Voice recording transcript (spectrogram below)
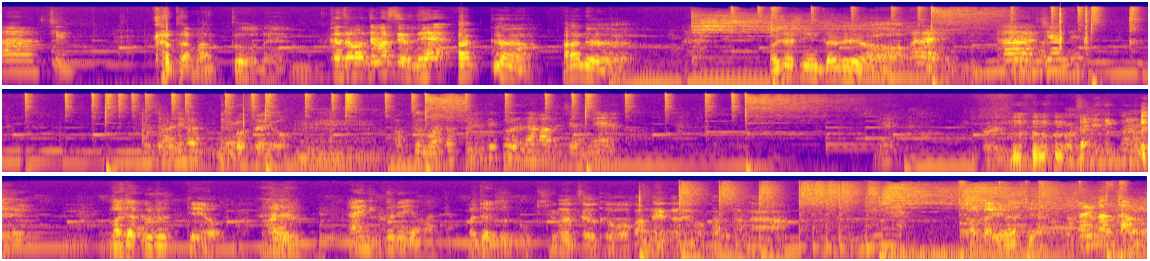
考えてはるちゃんはるちゃん固まっとうね。固まってますよね。あっくんある？お写真撮るよ。はるちゃんはるちゃんありがとうねくださいよ。あっくんまた連れてくるなはるちゃんね。ね。連れてくるね。また来るってよ。ある会いに来るよまた。ねまた来る。大きくなっちゃうと分かんないからね分かるかな。わかりますよ。わかりますかね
